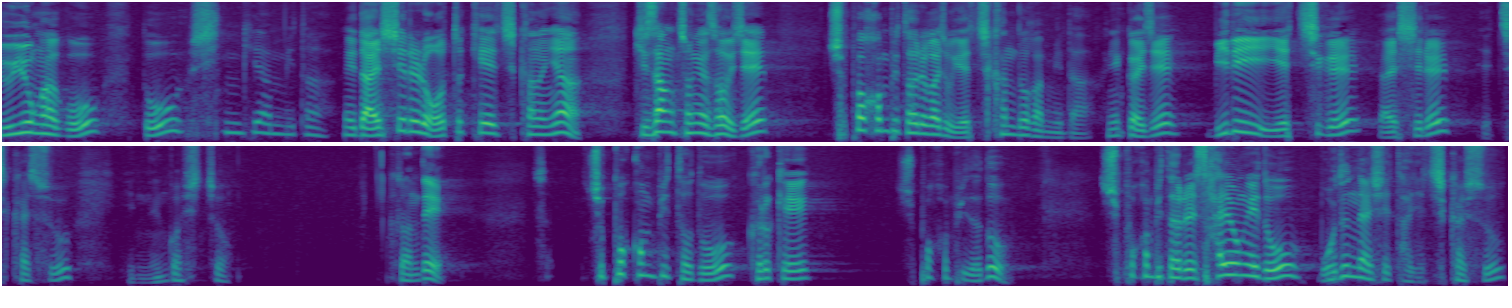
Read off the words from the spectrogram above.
유용하고 또 신기합니다. 이 날씨를 어떻게 예측하느냐? 기상청에서 이제 슈퍼컴퓨터를 가지고 예측한다고 합니다. 그러니까 이제 미리 예측을 날씨를 예측할 수 있는 것이죠. 그런데 슈퍼컴퓨터도 그렇게 슈퍼컴퓨터도 슈퍼컴퓨터를 사용해도 모든 날씨 다 예측할 수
